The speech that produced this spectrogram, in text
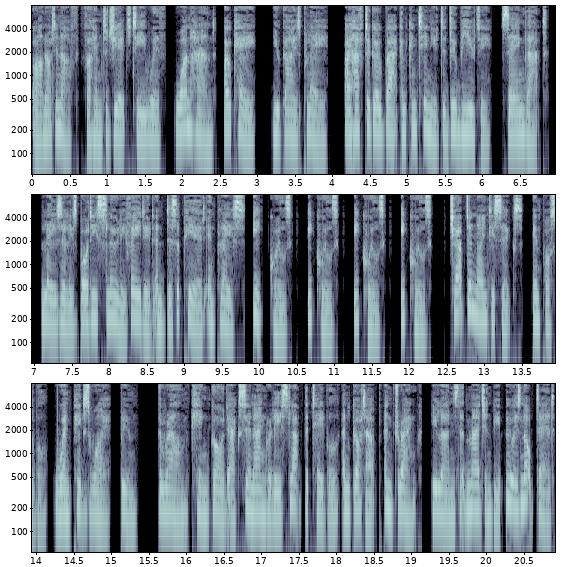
are not enough for him to GHT with one hand. Okay, you guys play, I have to go back and continue to do beauty. Saying that, Lazily's body slowly faded and disappeared in place. Equals, equals, equals, equals, Chapter 96 Impossible When pigs why, boom, the realm king god Axin angrily slapped the table and got up and drank. He learns that Majin Buu is not dead,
